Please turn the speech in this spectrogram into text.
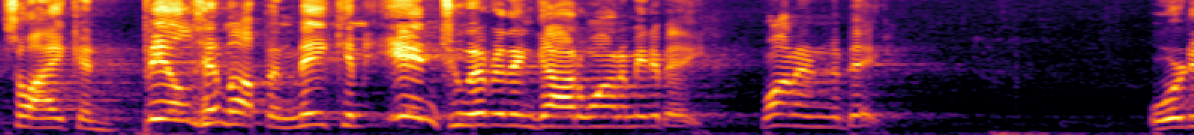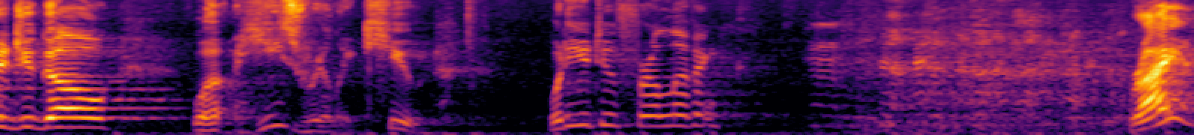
so I can build him up and make him into everything God wanted me to be, wanted him to be? Or did you go, Well, he's really cute. What do you do for a living? Right?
